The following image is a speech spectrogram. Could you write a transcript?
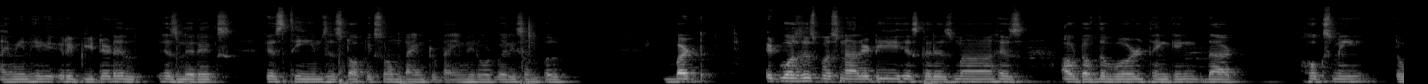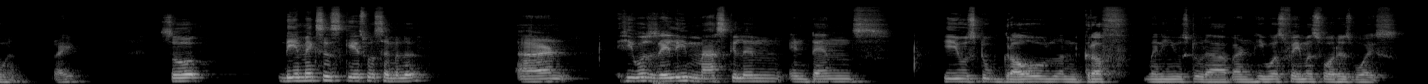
I mean, he repeated his, lyrics, his themes, his topics from time to time. He wrote very simple, but it was his personality, his charisma, his out of the world thinking that hooks me to him, right? So DMX's case was similar, and he was really masculine, intense. He used to growl and gruff when he used to rap, and he was famous for his voice.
